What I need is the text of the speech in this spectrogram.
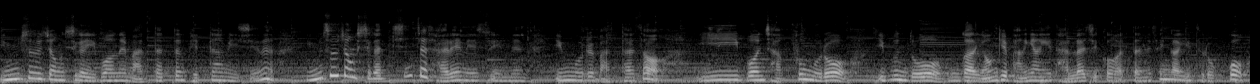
임수정 씨가 이번에 맡았던 베타민 씨는 임수정 씨가 진짜 잘 해낼 수 있는 인물을 맡아서 이번 작품으로 이분도 뭔가 연기 방향이 달라질 것 같다는 생각이 들었고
